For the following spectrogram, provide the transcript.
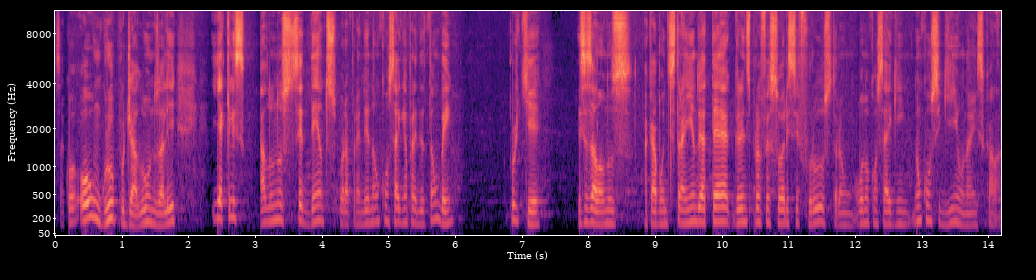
sacou? Ou um grupo de alunos ali, e aqueles alunos sedentos por aprender não conseguem aprender tão bem, porque esses alunos acabam distraindo e até grandes professores se frustram ou não conseguem, não conseguiam, né, escalar.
